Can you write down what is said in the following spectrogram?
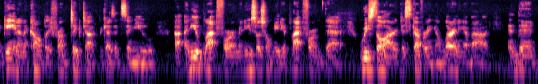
gain and accomplish from TikTok because it's a new uh, a new platform, a new social media platform that we still are discovering and learning about. And then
